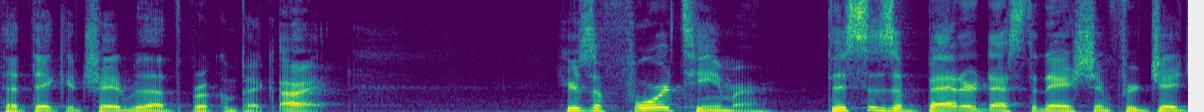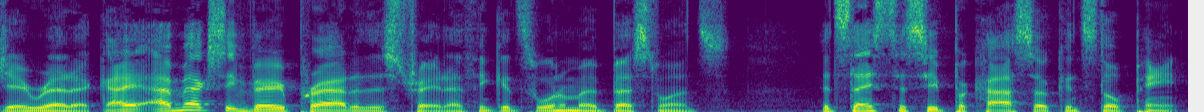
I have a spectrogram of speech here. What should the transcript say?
that they could trade without the Brooklyn pick. All right. Here's a four teamer. This is a better destination for JJ Redick. I, I'm actually very proud of this trade. I think it's one of my best ones. It's nice to see Picasso can still paint.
